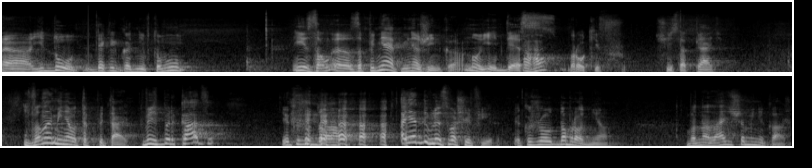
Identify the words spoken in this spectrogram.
е, йду декілька днів тому, і за, е, зупиняє мене жінка. Ну, їй десь Ага. років 65. І вона мене отак питає: ви ж Беркадзе? Я кажу, да. А я дивлюсь ваш ефір. Я кажу, доброго дня. Вона знаєте, що мені каже?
